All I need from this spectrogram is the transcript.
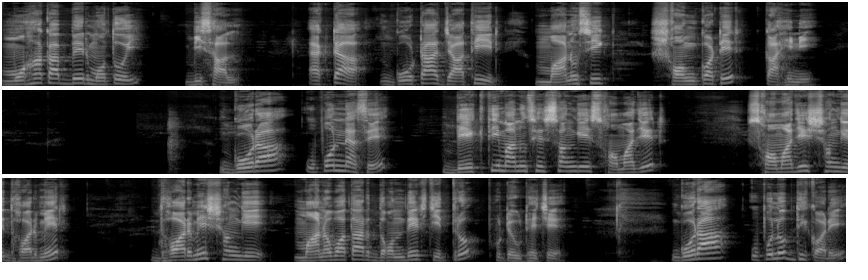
মহাকাব্যের মতোই বিশাল। একটা গোটা জাতির মানসিক সংকটের কাহিনী। গোরা উপন্যাসে ব্যক্তি মানুষের সঙ্গে সমাজের সমাজের সঙ্গে ধর্মের ধর্মের সঙ্গে মানবতার দ্বন্দ্বের চিত্র ফুটে উঠেছে। গোরা উপলব্ধি করে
